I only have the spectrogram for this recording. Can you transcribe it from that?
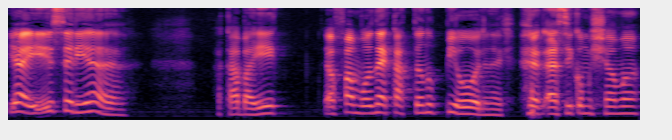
E aí seria acaba aí é o famoso, né, catando piolho, né? Assim como chama,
